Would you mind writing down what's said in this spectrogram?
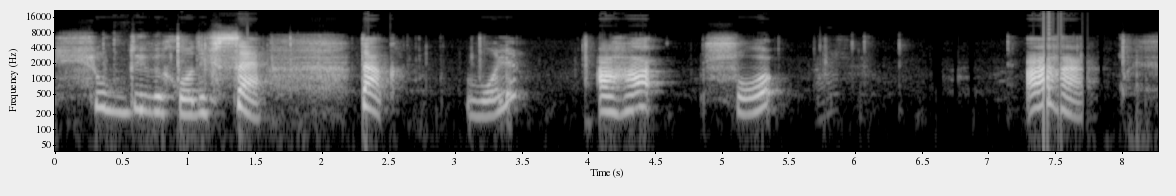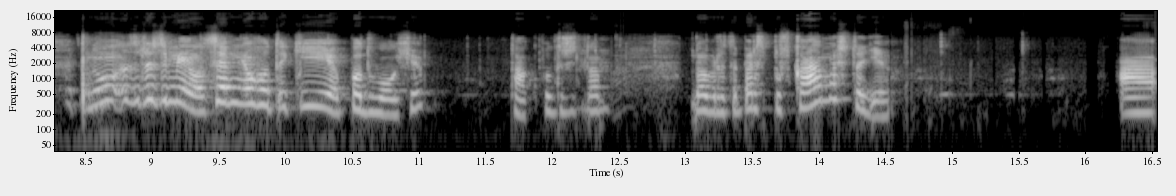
сюди виходить. Все. Так. Воля. Ага. Що? Ага. Ну, зрозуміло, це в нього такі подвохи. Так, подожди там. Добре, тепер спускаємось тоді. А.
